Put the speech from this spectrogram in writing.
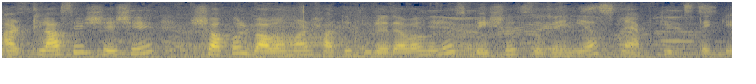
আর ক্লাসের শেষে সকল বাবা মার হাতে তুলে দেওয়া হলো স্পেশাল সোভেনিয়া স্ন্যাপ কিডস থেকে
